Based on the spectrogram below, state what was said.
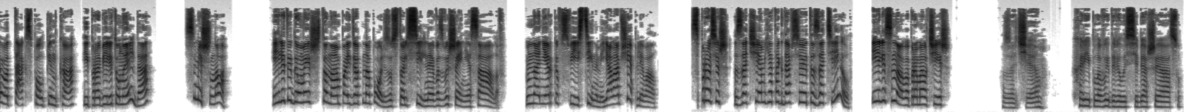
Вот так с полпинка и пробили туннель, да? Смешно. Или ты думаешь, что нам пойдет на пользу столь сильное возвышение Саалов? На нерков с фиестинами я вообще плевал. Спросишь, зачем я тогда все это затеял? Или снова промолчишь? Зачем? Хрипло выдавил из себя Шиасу.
